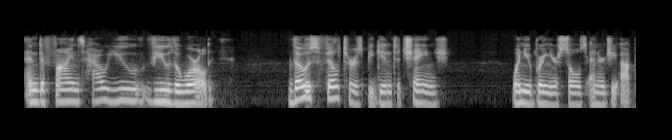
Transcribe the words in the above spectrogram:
and defines how you view the world. Those filters begin to change when you bring your soul's energy up.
